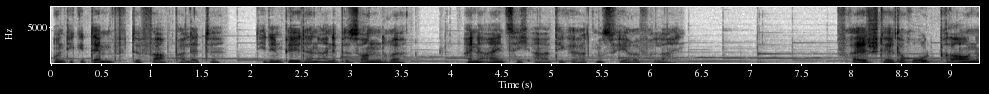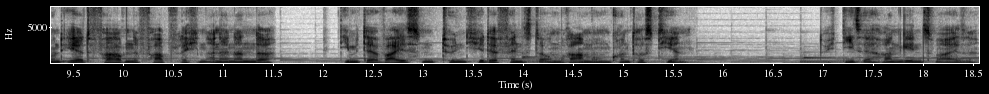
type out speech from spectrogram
und die gedämpfte Farbpalette, die den Bildern eine besondere, eine einzigartige Atmosphäre verleihen. Frell stellt rotbraune und erdfarbene Farbflächen aneinander, die mit der weißen Tünche der Fensterumrahmung kontrastieren. Durch diese Herangehensweise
